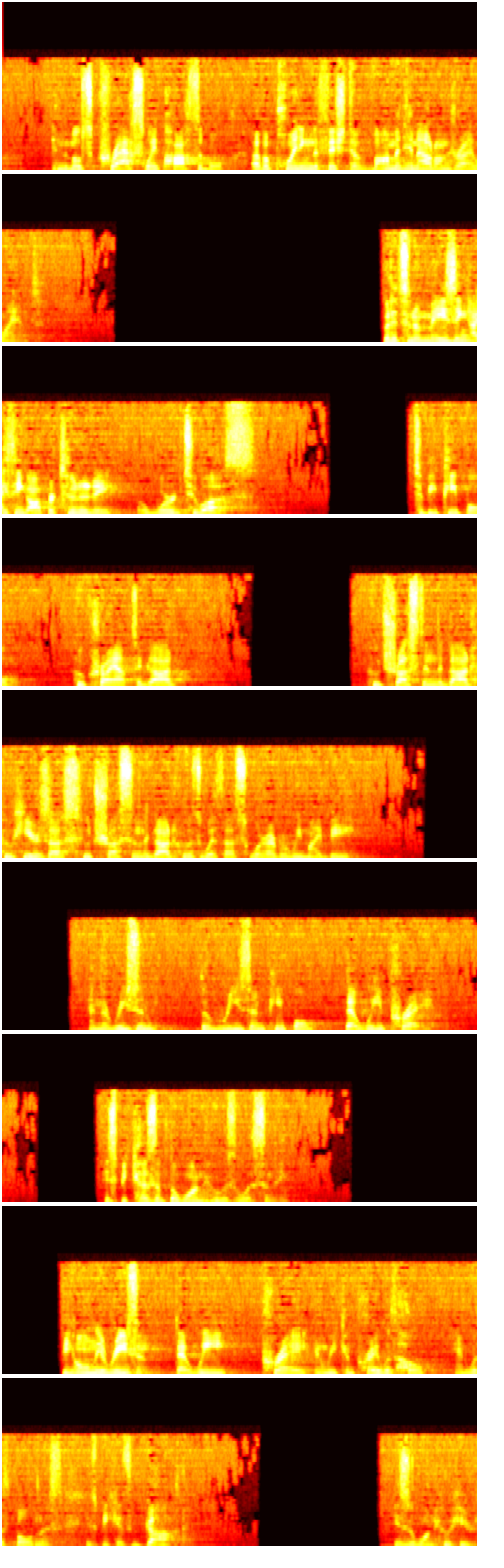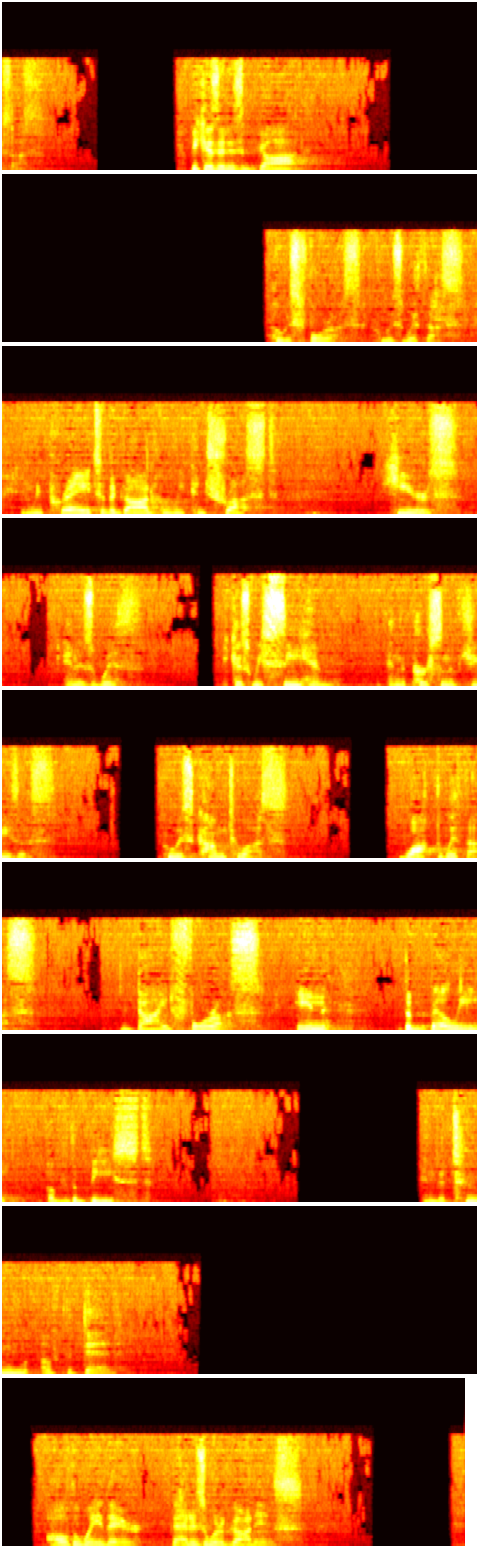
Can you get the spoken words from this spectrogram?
in the most crass way possible of appointing the fish to vomit him out on dry land. But it's an amazing, I think, opportunity, a word to us, to be people who cry out to God, who trust in the God who hears us, who trust in the God who is with us wherever we might be. And the reason, the reason, people, that we pray is because of the one who is listening. The only reason that we pray and we can pray with hope and with boldness is because God is the one who hears us. Because it is God who is for us, who is with us. And we pray to the God who we can trust, hears, and is with because we see him in the person of Jesus, who has come to us, walked with us, died for us in the belly of the beast, in the tomb of the dead. All the way there, that is where God is.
